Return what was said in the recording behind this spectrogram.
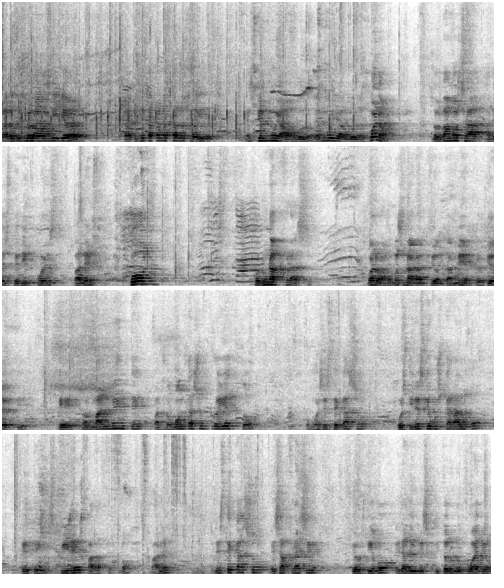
Fijaros que suena así yo. Aquí se tapan hasta los oídos. Es que es muy agudo. Es muy agudo. Bueno, nos vamos a, a despedir pues, ¿vale? Con, con una frase. Bueno, haremos una canción también, pero quiero decir que normalmente cuando montas un proyecto, como es este caso, pues tienes que buscar algo que te inspire para hacerlo, ¿vale? En este caso, esa frase que os digo era de un escritor uruguayo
